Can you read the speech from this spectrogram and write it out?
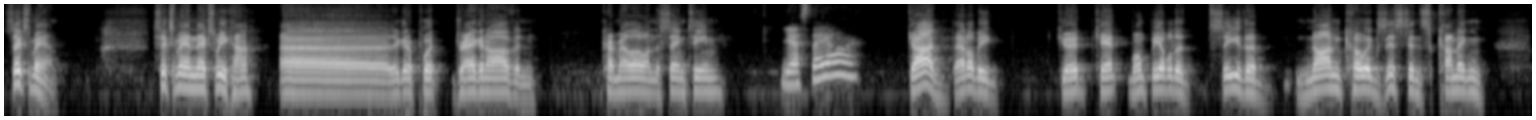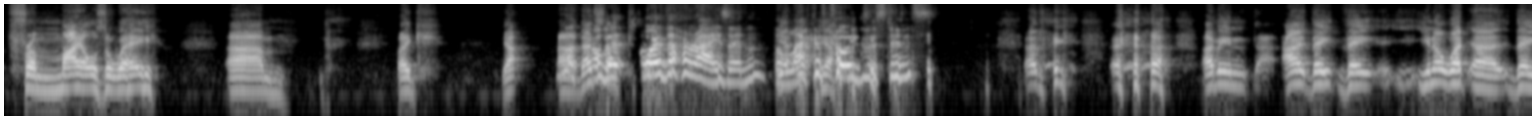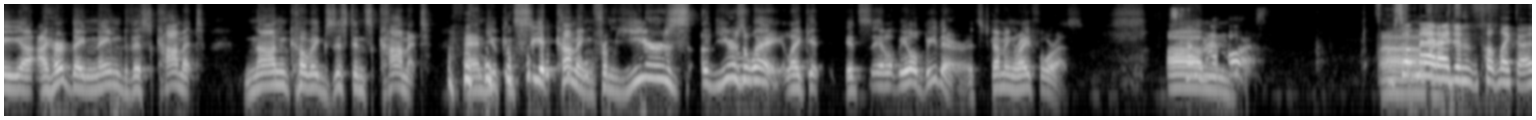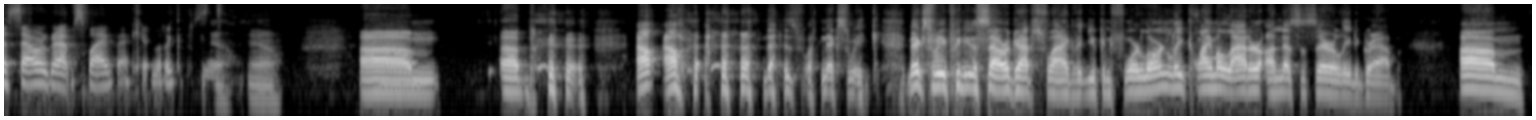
six man, six man next week, huh? Uh, they're gonna put Dragunov and Carmelo on the same team. Yes, they are. God, that'll be good. Can't won't be able to see the non-coexistence coming from miles away. Um like yeah. Uh, that's over- like, or the horizon, the Yeah, yeah, lack of yeah. coexistence. I think I mean I they they you know what uh they uh, I heard they named this comet non-coexistence comet and you can see it coming from years uh, years away like it it's it'll it'll be there it's coming right for us It's coming right Um, for us. I'm so uh, mad I didn't put like a sour grapes flag back here that I could just yeah yeah um uh Al, Al, that is what next week. Next week, we need a sour grapes flag that you can forlornly climb a ladder unnecessarily to grab. Um,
